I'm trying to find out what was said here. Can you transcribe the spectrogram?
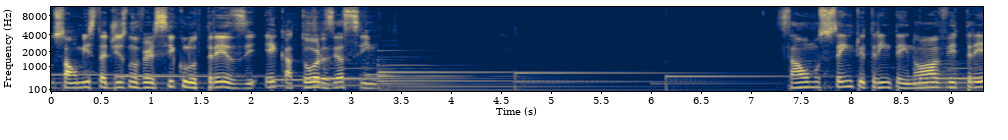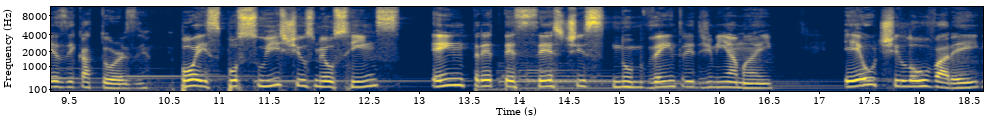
O salmista diz no versículo 13 e 14 assim: Salmo 139, 13 e 14. Pois possuíste os meus rins, entretecestes no ventre de minha mãe. Eu te louvarei,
